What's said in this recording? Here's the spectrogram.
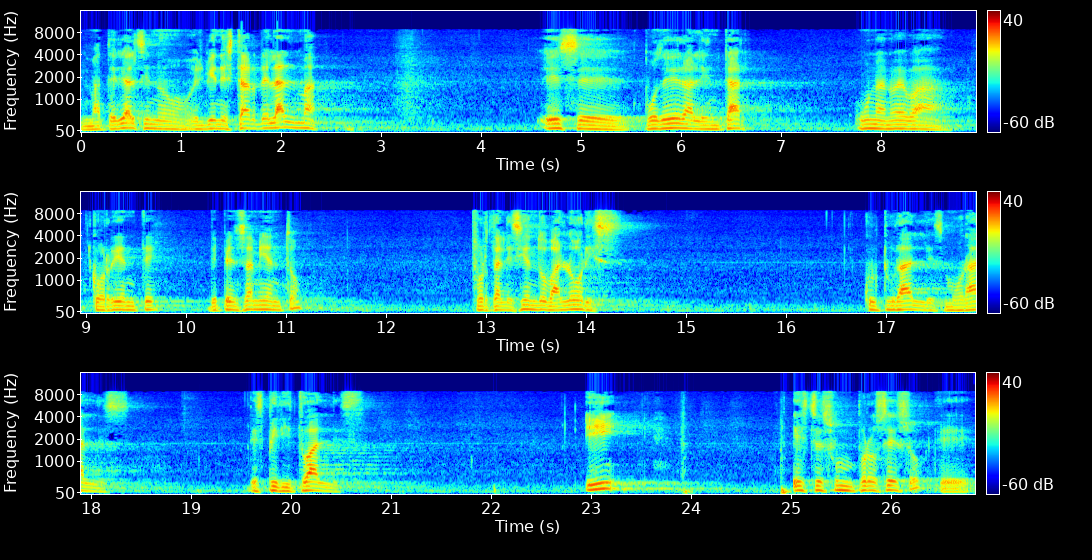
material, sino el bienestar del alma, es eh, poder alentar una nueva corriente de pensamiento, fortaleciendo valores culturales, morales, espirituales. Y este es un proceso que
